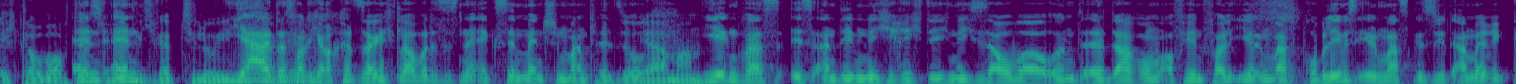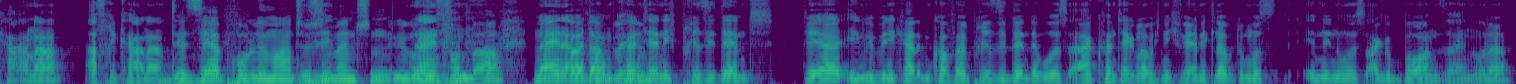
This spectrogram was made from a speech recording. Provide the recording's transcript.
ich glaube auch, der And- ist wirklich and- reptiloid. Ja, das wollte ich auch gerade sagen. Ich glaube, das ist eine Echse im Menschenmantel so. Ja, Mann. Irgendwas ist an dem nicht richtig, nicht sauber und äh, darum auf jeden Fall Elon Musk. Problem ist, Elon Musk ist Südamerikaner, Afrikaner. Der sehr problematische Süd- Menschen, übrigens Nein. von da. Nein, aber darum Problem? könnte er nicht Präsident der, irgendwie bin ich gerade im Koffer, Präsident der USA, könnte er glaube ich nicht werden. Ich glaube, du musst in den USA geboren sein, oder?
